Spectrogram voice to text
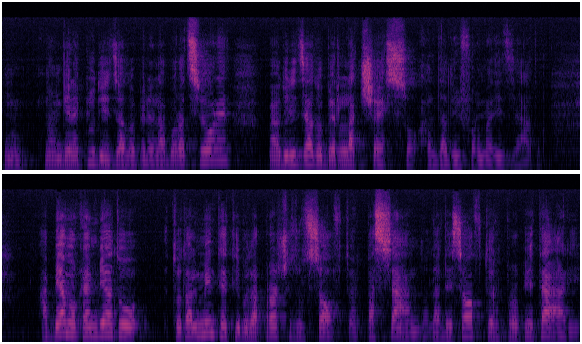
un, non viene più utilizzato per l'elaborazione, ma è utilizzato per l'accesso al dato informatizzato. Abbiamo cambiato totalmente il tipo di approccio sul software, passando da dei software proprietari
